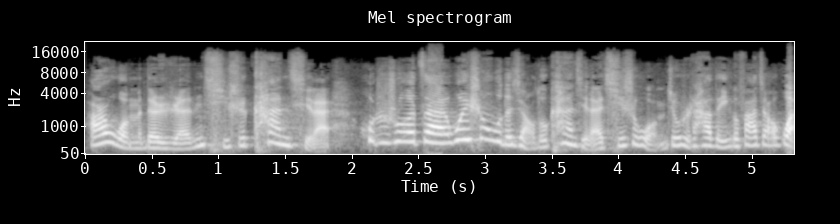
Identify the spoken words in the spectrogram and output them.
而我们的人其实看起来，或者说在微生物的角度看起来，其实我们就是它的一个发酵罐。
